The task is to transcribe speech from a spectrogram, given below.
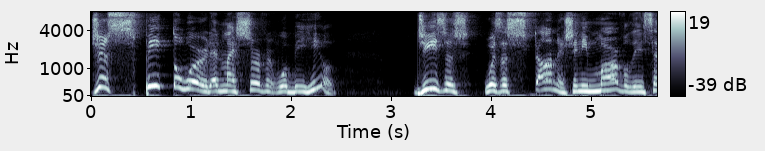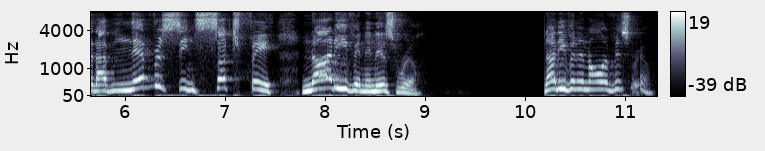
Just speak the word and my servant will be healed." Jesus was astonished and he marveled and he said, I've never seen such faith, not even in Israel. Not even in all of Israel.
